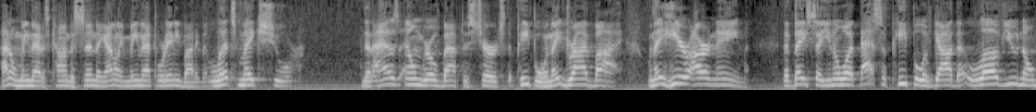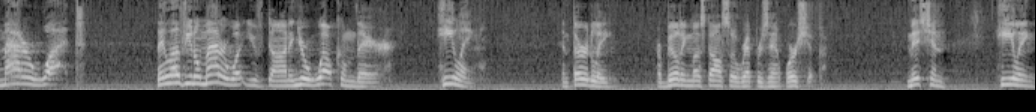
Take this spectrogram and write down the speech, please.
I don't mean that as condescending. I don't even mean that toward anybody, but let's make sure that as Elm Grove Baptist Church, that people, when they drive by, when they hear our name, that they say, you know what, that's a people of God that love you no matter what. They love you no matter what you've done, and you're welcome there. Healing. And thirdly, our building must also represent worship. Mission, healing,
